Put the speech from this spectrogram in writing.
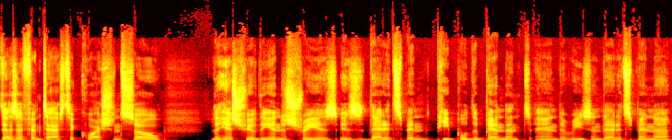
That's a fantastic question. So the history of the industry is is that it's been people dependent, and the reason that it's been a,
